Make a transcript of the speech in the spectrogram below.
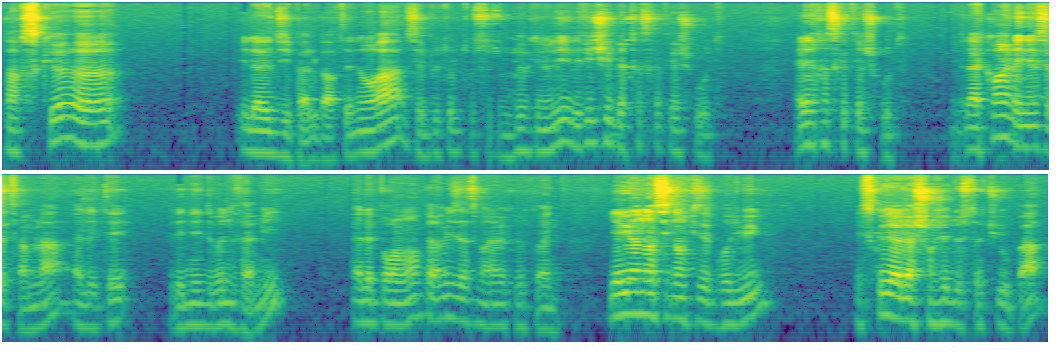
parce que, il ne dit pas le Barthénora, c'est plutôt le Toussotum qui nous dit, les fichiers Becheskat Kashrut. Elle est Kashrut. Là, quand elle est née, cette femme-là, elle était, elle est née de bonne famille, elle est pour le moment permise à se marier avec le Cohen. Il y a eu un incident qui s'est produit, est-ce qu'elle a changé de statut ou pas?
